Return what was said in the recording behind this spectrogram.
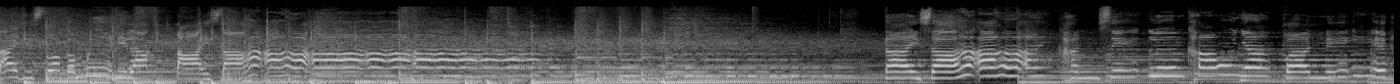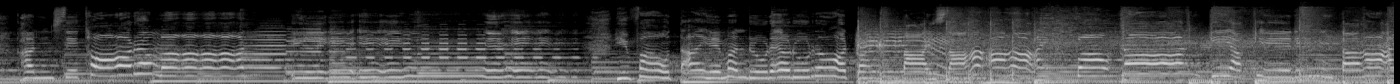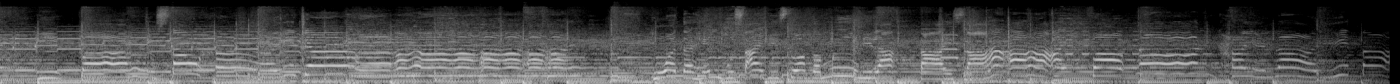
ายที่สัวกับมือนี่ละตายสาตายสายคันสิลืมเขายากป่านนี้คันสิทรมานอิลีให้เฝ้าตายให้มันรู้แล้วรู้รอดไปตายสา ก็มือนี่ละตายสา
